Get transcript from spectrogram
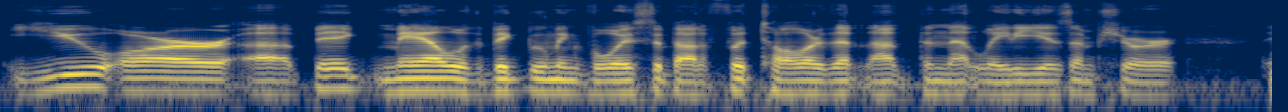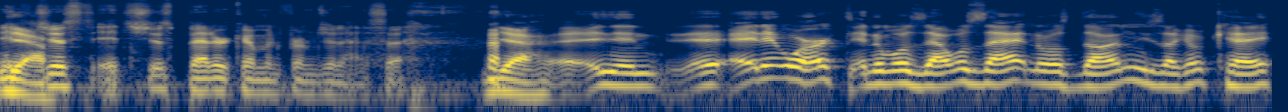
you are a big male with a big booming voice, about a foot taller than uh, than that lady is. I'm sure. It's Yeah. just it's just better coming from Janessa. yeah. And, and, and it worked. And it was that was that. And it was done. He's like, Okay.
